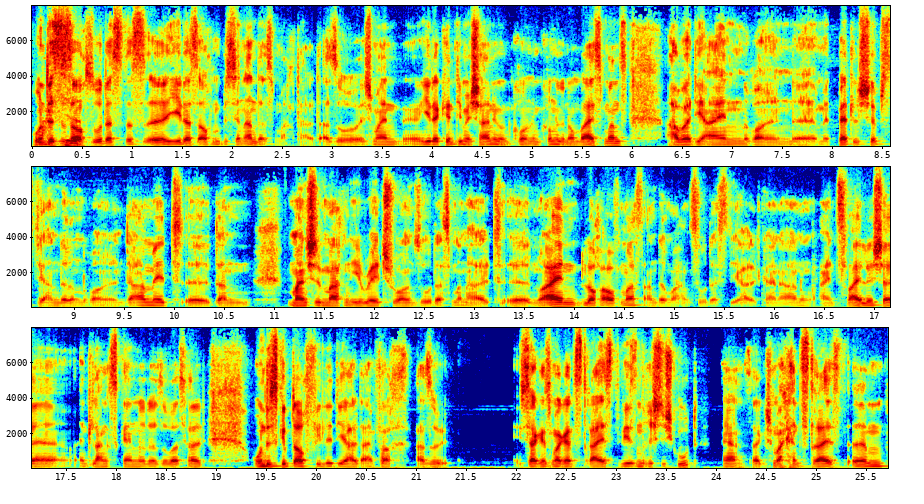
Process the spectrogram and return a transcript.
Und es ist auch so, dass das äh, jeder es auch ein bisschen anders macht halt. Also ich meine, äh, jeder kennt die Mechanik und im Grunde genommen weiß man es, aber die einen rollen äh, mit Battleships, die anderen rollen damit. Äh, dann manche machen die Rage-Rollen so, dass man halt äh, nur ein Loch aufmacht, andere machen es so, dass die halt, keine Ahnung, ein, zwei Löcher äh, entlang scannen oder sowas halt. Und es gibt auch viele, die halt einfach, also ich sage jetzt mal ganz dreist, wir sind richtig gut, ja, sage ich mal ganz dreist. Ähm,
